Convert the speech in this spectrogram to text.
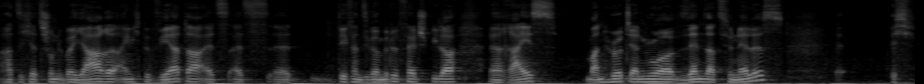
hat sich jetzt schon über Jahre eigentlich bewährt da als, als äh, defensiver Mittelfeldspieler. Äh, Reis, man hört ja nur Sensationelles. Ich,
